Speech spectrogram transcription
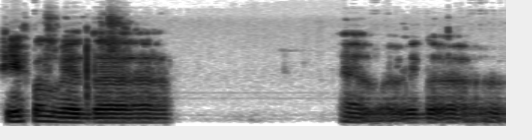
people with uh, uh, with uh,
